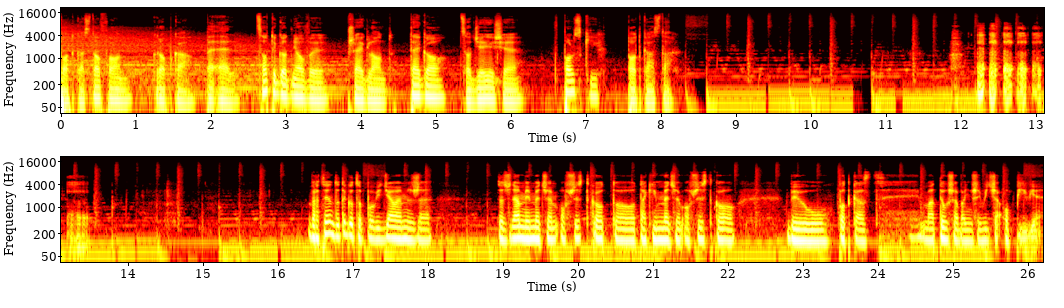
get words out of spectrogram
podcastofon.pl Cotygodniowy przegląd tego, co dzieje się w polskich podcastach. Wracając do tego, co powiedziałem, że zaczynamy meczem o wszystko, to takim meczem o wszystko był podcast Mateusza Baniuszewicza o piwie.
